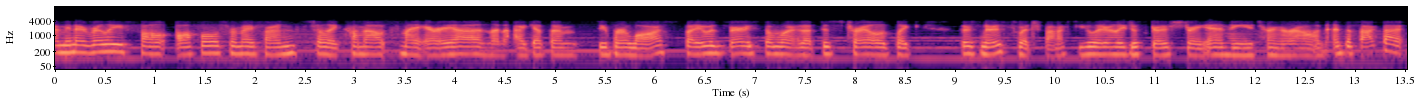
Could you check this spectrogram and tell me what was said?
I mean, I really felt awful for my friends to like come out to my area and then I get them super lost. But it was very similar that this trail is like, there's no switchbacks. You literally just go straight in and you turn around. And the fact that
